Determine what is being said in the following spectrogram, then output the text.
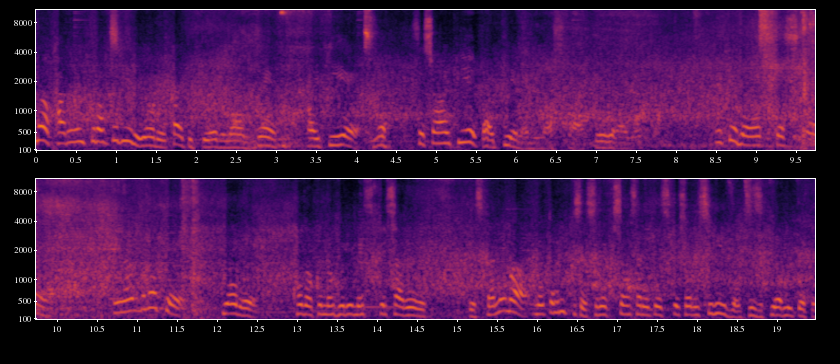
まあ軽いクラフトビール夜、帰ってきて夜飲んで、IPA ね、セッション IPA と IPA 飲みましたっていうぐらいです。で、けど、ぼーっとして、で、なんとなく夜、孤独のグルメスペシャルですかね。まあ、ネットフリックスでセレクションされてるスペシャルシリーズの続きを見てて、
